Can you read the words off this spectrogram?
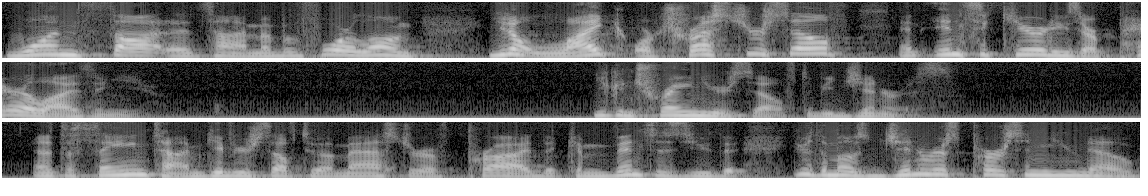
one thought at a time. And before long, you don't like or trust yourself, and insecurities are paralyzing you. You can train yourself to be generous. And at the same time, give yourself to a master of pride that convinces you that you're the most generous person you know.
